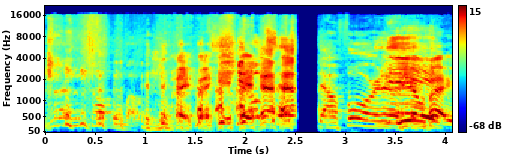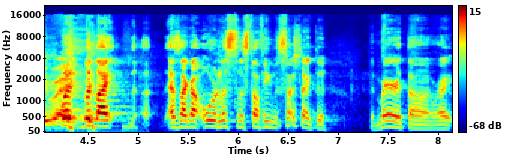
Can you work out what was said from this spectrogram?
nothing he talking about. right, right. You know what I'm saying? Down forward. Yeah, Yeah, right, right. But, but like as I got older, listen to stuff, he was such like the the marathon, right?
